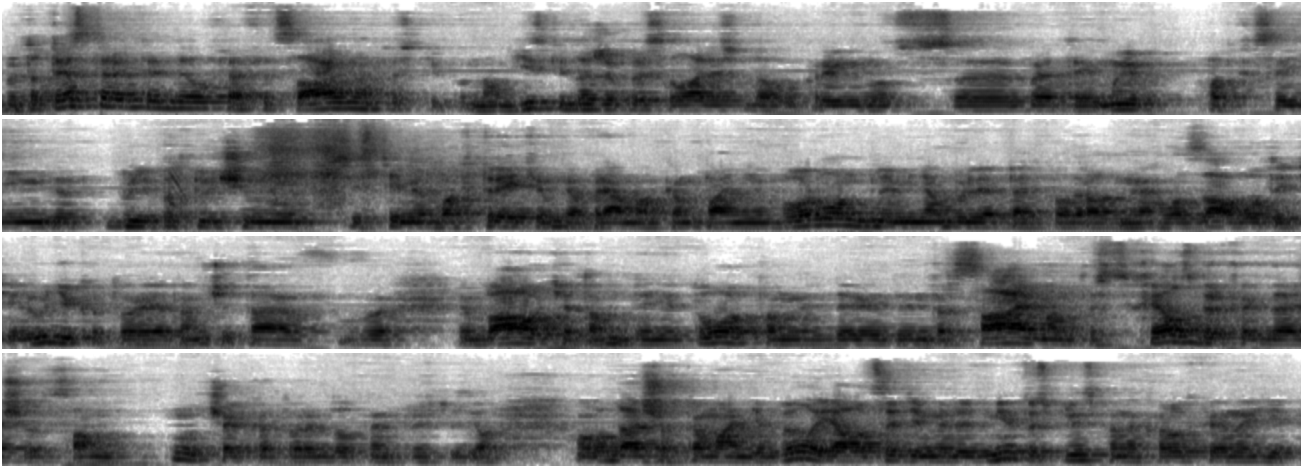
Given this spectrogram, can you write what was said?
бета-тестеры этой Delphi официально, то есть типа, нам диски даже присылали сюда в Украину с э, бетой, мы подсоединены, были подключены к системе бактрекинга прямо компании Borland, для меня были опять квадратные глаза, вот эти люди, которые я там читаю в About, там Денитор, там Дэвид Интерсаймон, то есть Хелсберг, когда еще сам ну, человек, который .NET сделал, он еще в команде был, я вот с этими людьми, то есть, в принципе, на короткой ноге.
